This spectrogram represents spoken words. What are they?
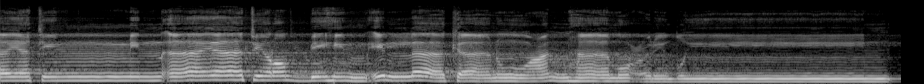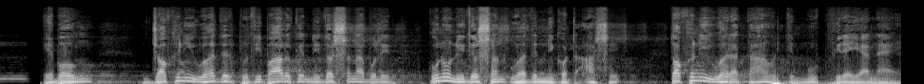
آية من آيات ربهم إلا كانوا عنها معرضين এবং যখনই উহাদের প্রতিপালকের নিদর্শনাবলীর কোন নিদর্শন উহাদের নিকট আসে তখনই উহারা তাহা হইতে মুখ ফিরাইয়া নেয়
